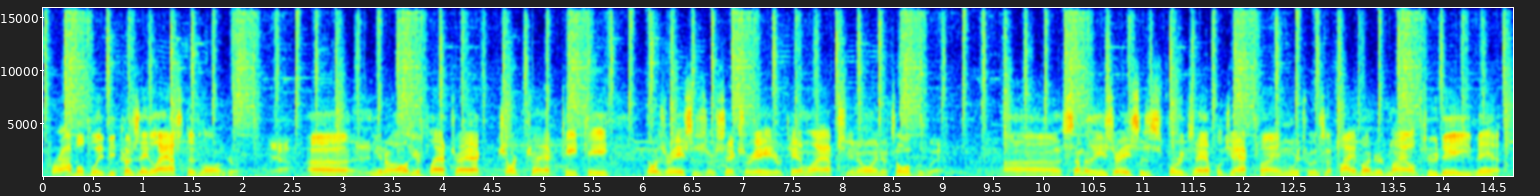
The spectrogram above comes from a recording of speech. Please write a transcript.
probably because they lasted longer. Yeah. Uh, you know, all your flat track, short track, TT, those races are six or eight or ten laps, you know, and it's over with. Uh, some of these races, for example, Jack Pine, which was a 500 mile two day event,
